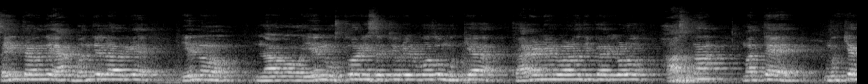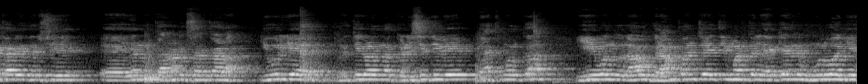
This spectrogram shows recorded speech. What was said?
ಸೈನ್ ತಗೊಂಡು ಯಾರು ಬಂದಿಲ್ಲ ಅವರಿಗೆ ಏನು ನಾವು ಏನು ಉಸ್ತುವಾರಿ ಸಚಿವರು ಇರ್ಬೋದು, ಮುಖ್ಯ ಕಾರ್ಯನಿರ್ವಹಣಾಧಿಕಾರಿಗಳು ಹಾಸನ ಮತ್ತೆ ಮುಖ್ಯ ಕಾರ್ಯದರ್ಶಿ ಏನು ಕರ್ನಾಟಕ ಸರ್ಕಾರ, ಇವರಿಗೆ ಪ್ರತಿಗಳನ್ನು ಕಳಿಸಿದ್ದೀವಿ ಫ್ಯಾಕ್ಸ್ ಮೂಲಕ. ಈ ಒಂದು ನಾವು ಗ್ರಾಮ ಪಂಚಾಯತಿ ಮಟ್ಟದಲ್ಲಿ, ಯಾಕೆಂದ್ರೆ ಮೂಲವಾಗಿ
